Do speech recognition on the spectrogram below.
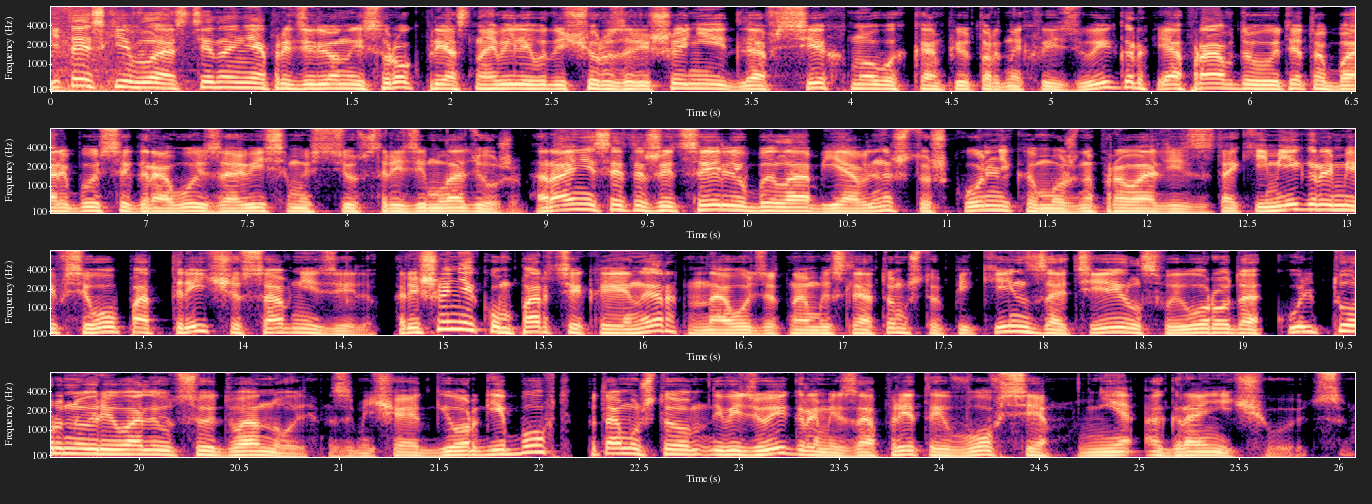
Китайские власти на неопределенный срок приостановили выдачу разрешений для всех новых компьютерных видеоигр и оправдывают это борьбой с игровой зависимостью среди молодежи. Ранее с этой же целью было объявлено, что школьникам можно проводить за такими играми всего по три часа в неделю. Решение Компартии КНР наводит на мысли о том, что Пекин затеял своего рода культурную революцию 2.0, замечает Георгий Бофт, потому что видеоиграми запреты вовсе не ограничиваются.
